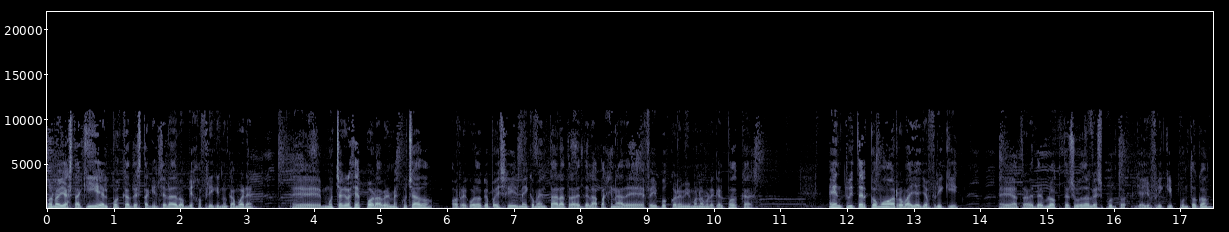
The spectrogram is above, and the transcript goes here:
Bueno, y hasta aquí el podcast de esta quincena de los viejos frikis nunca mueren. Eh, muchas gracias por haberme escuchado. Os recuerdo que podéis seguirme y comentar a través de la página de Facebook con el mismo nombre que el podcast. En Twitter como arroba yayofriki, eh, a través del blog www.yayofriki.com.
